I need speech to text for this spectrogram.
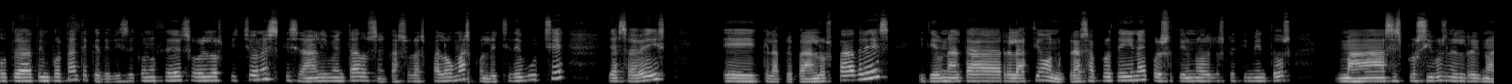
Otro dato importante que debéis de conocer sobre los pichones es que serán alimentados, en el caso de las palomas, con leche de buche. Ya sabéis eh, que la preparan los padres y tiene una alta relación grasa-proteína y por eso tiene uno de los crecimientos más explosivos del reino,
